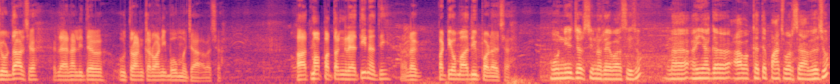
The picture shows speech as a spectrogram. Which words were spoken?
જોરદાર છે. એટલે એના લીધે ઉત્તરાયણ કરવાની બહુ મજા આવે છે. હાથમાં પતંગ રહેતી નથી. એટલે પટ્ટીઓ બાંધવી પડે છે. હું ન્યૂ જર્સીનો રહેવાસી છું. અને અહીં આગળ આ વખતે પાંચ વર્ષે આવ્યો છું.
